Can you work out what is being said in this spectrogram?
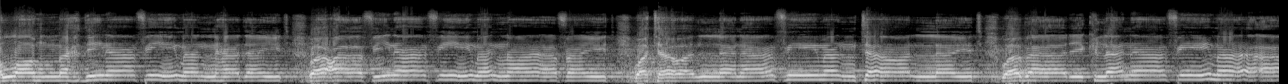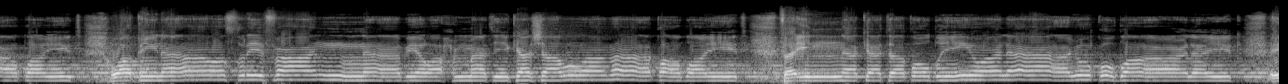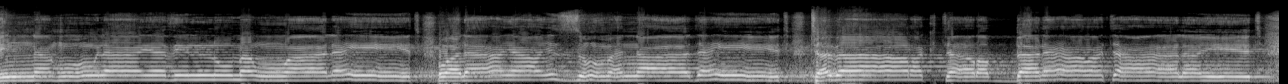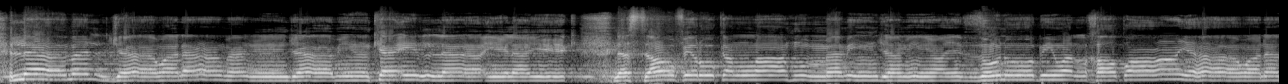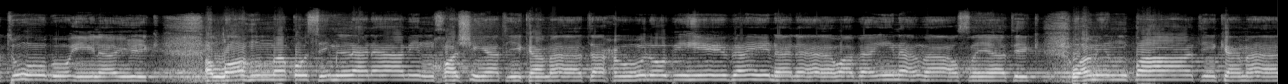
اللهم اهدنا فيمن هديت وعافنا فيمن من عافيت وتولنا فيمن توليت وبارك لنا فيما أعطيت وقنا واصرف عنا برحمتك شر ما قضيت فإنك تقضي ولا يقضى عليك إنه لا يذل من واليت ولا يعز من عاديت تبارك باركت ربنا وتعاليت. لا ملجأ ولا منجأ منك إلا إليك. نستغفرك اللهم من جميع الذنوب والخطايا ونتوب إليك. اللهم قسم لنا من خشيتك ما تحول به بيننا وبين معصيتك ومن طاعتك ما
